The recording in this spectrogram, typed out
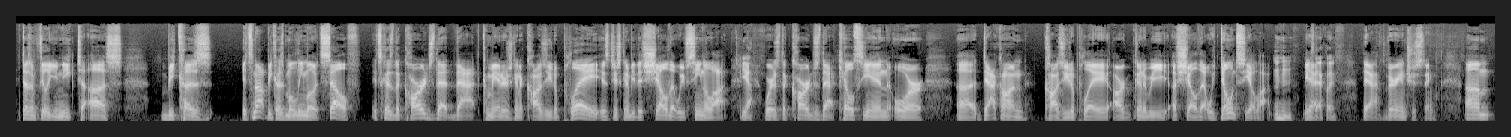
it doesn't feel unique to us because it's not because Molimo itself. It's because the cards that that commander is going to cause you to play is just going to be the shell that we've seen a lot. Yeah. Whereas the cards that Kelsien or uh, Dakkon cause you to play are going to be a shell that we don't see a lot. Yeah. exactly. Yeah, very interesting. Um,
